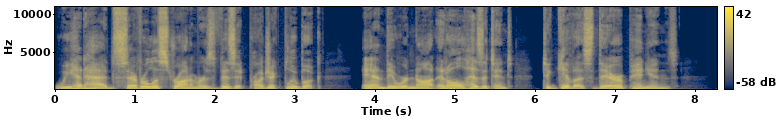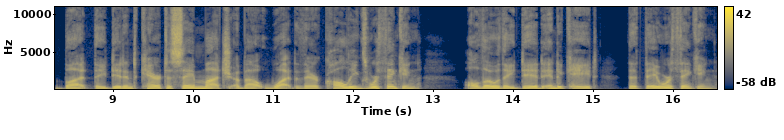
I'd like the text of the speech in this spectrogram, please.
we had had several astronomers visit Project Blue Book, and they were not at all hesitant to give us their opinions, but they didn't care to say much about what their colleagues were thinking, although they did indicate that they were thinking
